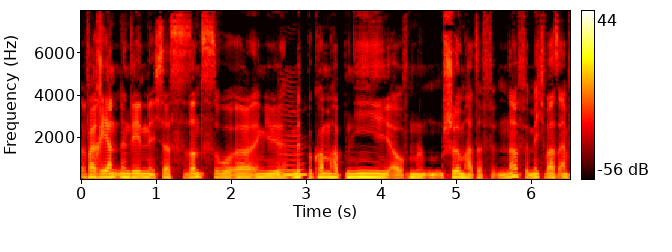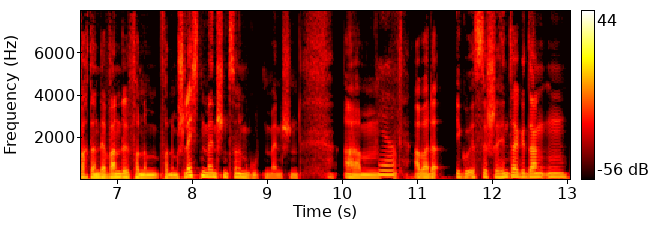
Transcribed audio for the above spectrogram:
Kindervarianten, in denen ich das sonst so äh, irgendwie Mhm. mitbekommen habe, nie auf dem Schirm hatte. Für, ne? Für mich war es einfach dann der Wandel von einem, von einem schlechten Menschen zu einem guten Menschen. Ähm, Ja. Aber da, egoistische Hintergedanken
